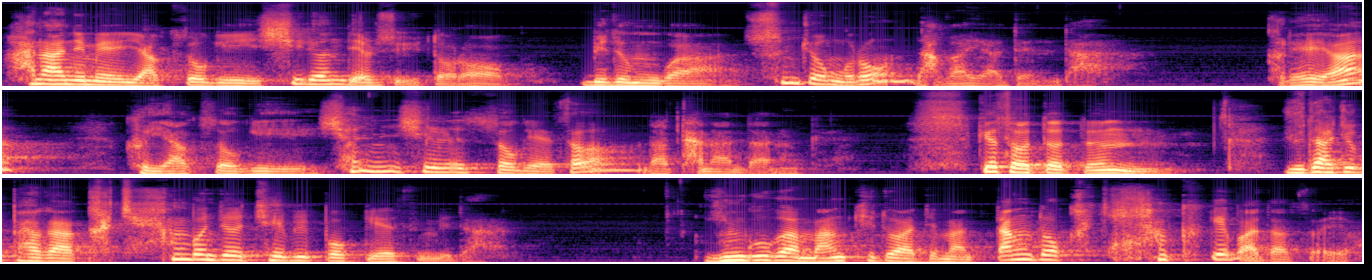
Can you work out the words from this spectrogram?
하나님의 약속이 실현될 수 있도록 믿음과 순종으로 나가야 된다. 그래야 그 약속이 현실 속에서 나타난다는 거예요. 그래서 어떻든 유다주파가 가장 먼저 제비 뽑기 했습니다. 인구가 많기도 하지만 땅도 가장 크게 받았어요.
